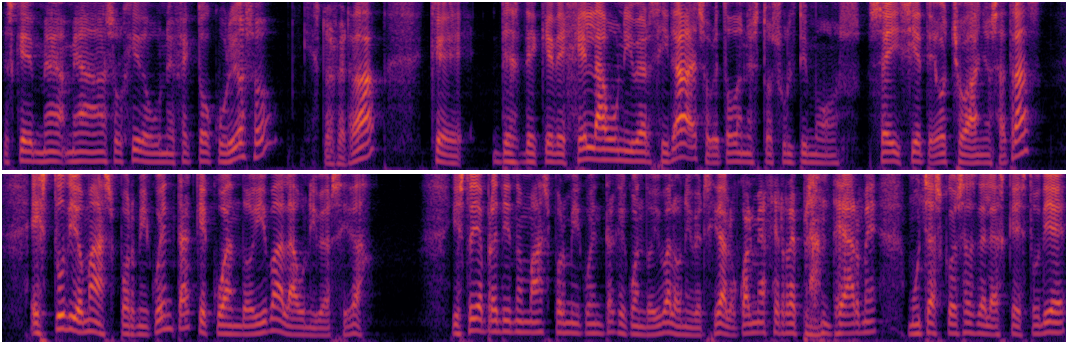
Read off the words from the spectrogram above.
es que me ha, surgido un efecto curioso, que esto es verdad, que desde que dejé la universidad, sobre todo en estos últimos 6, 7, 8 años atrás, estudio más por mi cuenta que cuando iba a la universidad y estoy aprendiendo más por mi cuenta que cuando iba a la universidad, lo cual me hace replantearme muchas cosas de las que estudié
